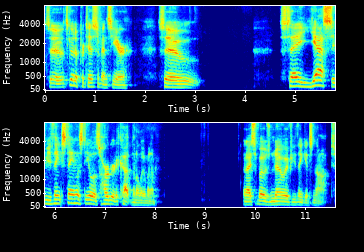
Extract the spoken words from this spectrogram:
So let's go to participants here. So say yes if you think stainless steel is harder to cut than aluminum. And I suppose no if you think it's not.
